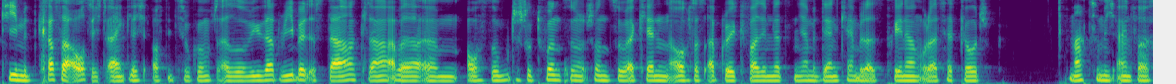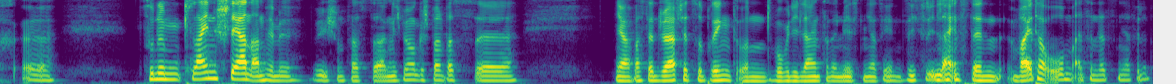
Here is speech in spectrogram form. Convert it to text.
Team mit krasser Aussicht eigentlich auf die Zukunft. Also, wie gesagt, Rebuild ist da, klar, aber ähm, auch so gute Strukturen zu, schon zu erkennen, auch das Upgrade quasi im letzten Jahr mit Dan Campbell als Trainer oder als Head Coach, macht für mich einfach äh, zu einem kleinen Stern am Himmel, würde ich schon fast sagen. Ich bin mal gespannt, was, äh, ja, was der Draft jetzt so bringt und wo wir die Lions dann im nächsten Jahr sehen. Siehst du die Lions denn weiter oben als im letzten Jahr, Philipp?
